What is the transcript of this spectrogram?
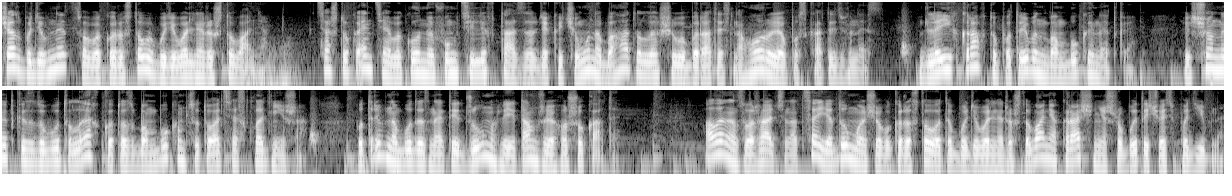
час будівництва використовуй будівельні рештування. Ця штукенція виконує функції ліфта, завдяки чому набагато легше вибиратись нагору і опускатись вниз. Для їх крафту потрібен бамбук і нитки. Якщо нитки здобути легко, то з бамбуком ситуація складніша. Потрібно буде знайти джунглі і там вже його шукати. Але незважаючи на це, я думаю, що використовувати будівельні рештування краще, ніж робити щось подібне.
